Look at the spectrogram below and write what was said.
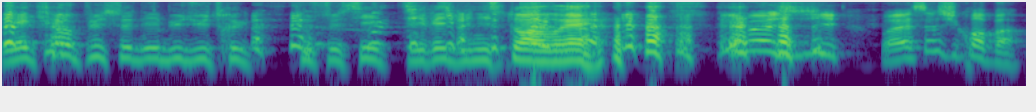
Il y a écrit en plus au début du truc. Tout ceci est tiré d'une histoire vraie. Moi, je dis, ouais, ça, j'y crois pas.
